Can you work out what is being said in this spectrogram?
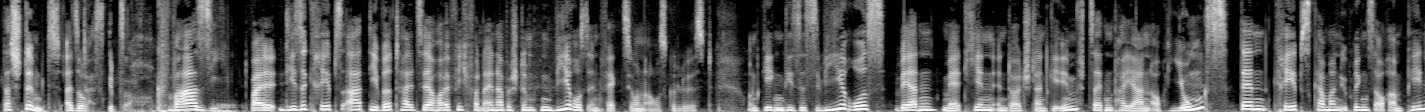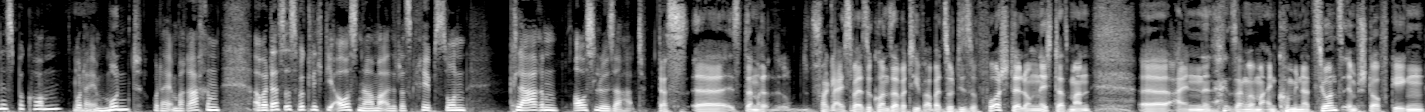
das stimmt. Also das gibt's auch. Quasi, weil diese Krebsart, die wird halt sehr häufig von einer bestimmten Virusinfektion ausgelöst. Und gegen dieses Virus werden Mädchen in Deutschland geimpft, seit ein paar Jahren auch Jungs, denn Krebs kann man übrigens auch am Penis bekommen oder mhm. im Mund oder im Rachen. Aber das ist wirklich die Ausnahme, also dass Krebs so ein klaren Auslöser hat. Das äh, ist dann vergleichsweise konservativ, aber so diese Vorstellung nicht, dass man äh, einen, sagen wir mal, einen Kombinationsimpfstoff gegen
